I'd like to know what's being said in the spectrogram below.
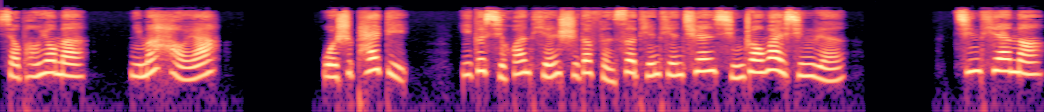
小朋友们，你们好呀！我是 Patty，一个喜欢甜食的粉色甜甜圈形状外星人。今天呢，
